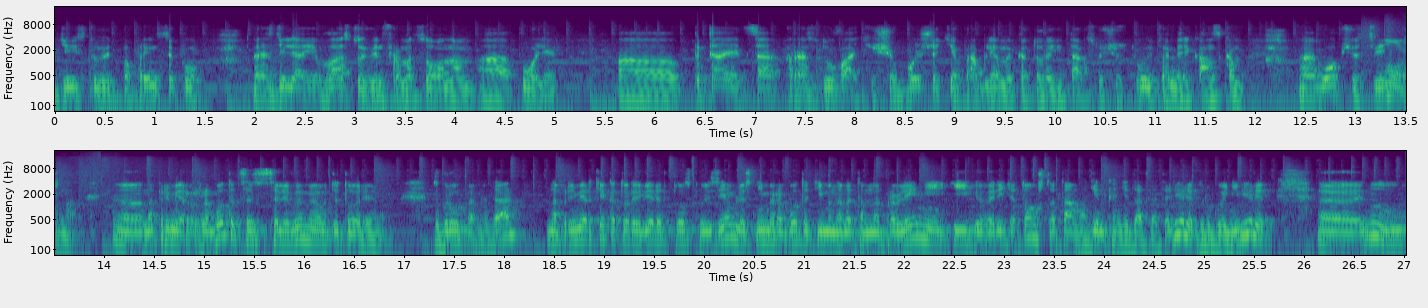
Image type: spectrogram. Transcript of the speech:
действует по принципу «разделяя власть в информационном э, поле». Пытается раздувать еще больше те проблемы, которые и так существуют в американском обществе. Можно, например, работать с целевыми аудиториями, с группами, да. Например, те, которые верят в плоскую землю, с ними работать именно в этом направлении и говорить о том, что там один кандидат в это верит, другой не верит. Э, Ну,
